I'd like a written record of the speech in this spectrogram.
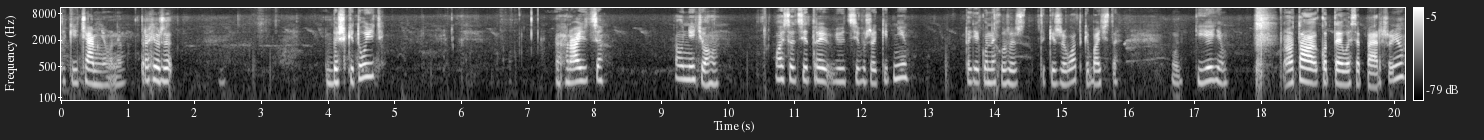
Такі чемні вони. Трохи вже бешкетують, граються, але нічого. Ось оці три вівці вже кітні, так як у них вже такі животки, бачите, тієї. А та котилася першою,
